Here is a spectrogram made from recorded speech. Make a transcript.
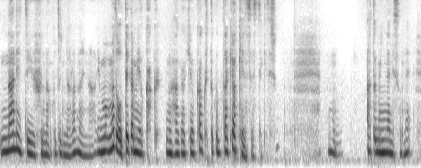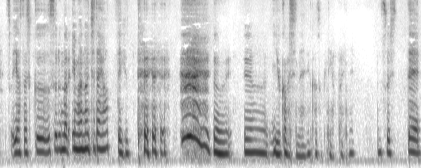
何っていうふうなことにならないな。今、まずお手紙を書く。うん、はがきを書くってことだけは建設的でしょ。うん。あとみんなにそうね、そう優しくするなら今のうちだよって言って うん、うん、言うかもしれないね、家族にやっぱりね。そして、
